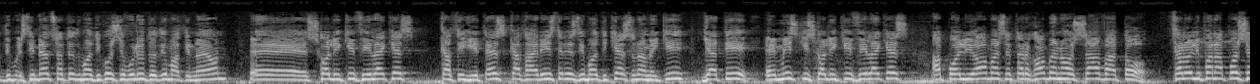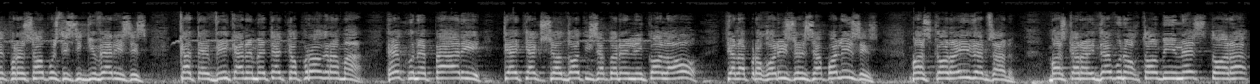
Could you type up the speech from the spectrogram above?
δημο- στην αίθουσα του Δημοτικού Συμβουλίου του Δήμου Αθηναίων. Ε, σχολικοί φύλακες, καθηγητές, καθαρίστρε, δημοτικοί αστυνομικοί, γιατί εμείς και οι σχολικοί φύλακες απολυόμαστε το ερχόμενο Σάββατο. Θέλω λοιπόν να πω στους εκπροσώπους της συγκυβέρνησης, κατεβήκανε με τέτοιο πρόγραμμα. Έχουν πάρει τέτοια αξιοδότηση από τον ελληνικό λαό για να προχωρήσουν στις απολύσεις. Μας κοροϊδεύσαν. Μας κοροϊδεύουν 8 μήνες τώρα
